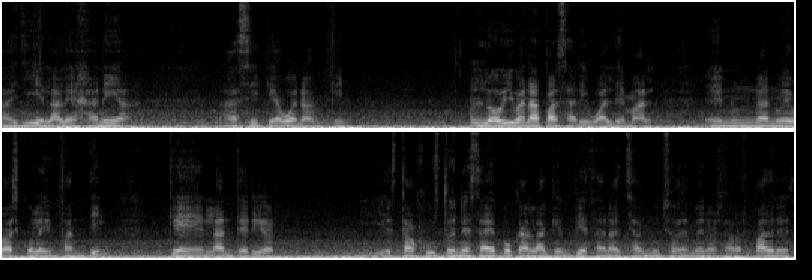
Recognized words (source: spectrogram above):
allí en la lejanía. Así que bueno, en fin, lo iban a pasar igual de mal en una nueva escuela infantil que en la anterior. Y están justo en esa época en la que empiezan a echar mucho de menos a los padres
